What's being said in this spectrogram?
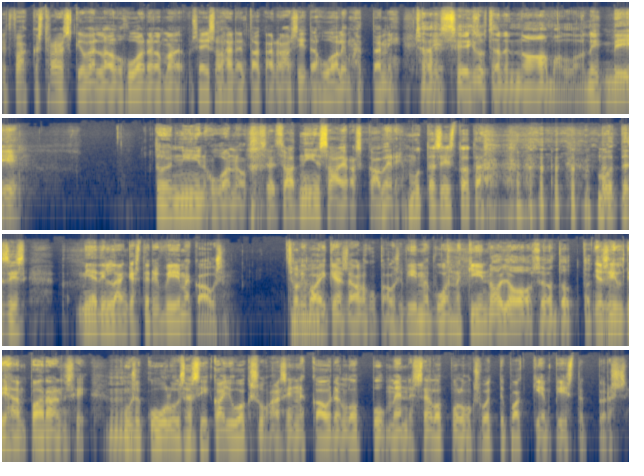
että vaikka Stranski on välillä ollut huono ja mä seison hänen takanaan siitä huolimatta. Niin, Sä niin, seisot hänen naamallaan, niin? Niin, toi on niin huono, sä, sä oot niin sairas kaveri. Mutta siis, tota, mutta siis mietin Lancasterin viime kausi. Se oli mm. vaikea se alkukausi viime vuonnakin. No joo, se on totta. Ja kyllä. silti hän paransi, mm. kun se kuuluisa sikajuoksuhan sinne kauden loppuun mennessä ja loppujen lopuksi voitti pakkien pistepörssi.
